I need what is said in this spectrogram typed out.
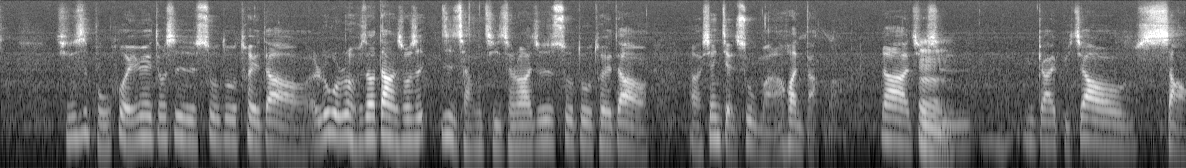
其实是不会，因为都是速度退到，如果如果说当然说是日常骑乘的话，就是速度退到呃先减速嘛，然后换挡嘛，那其实应该比较少。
